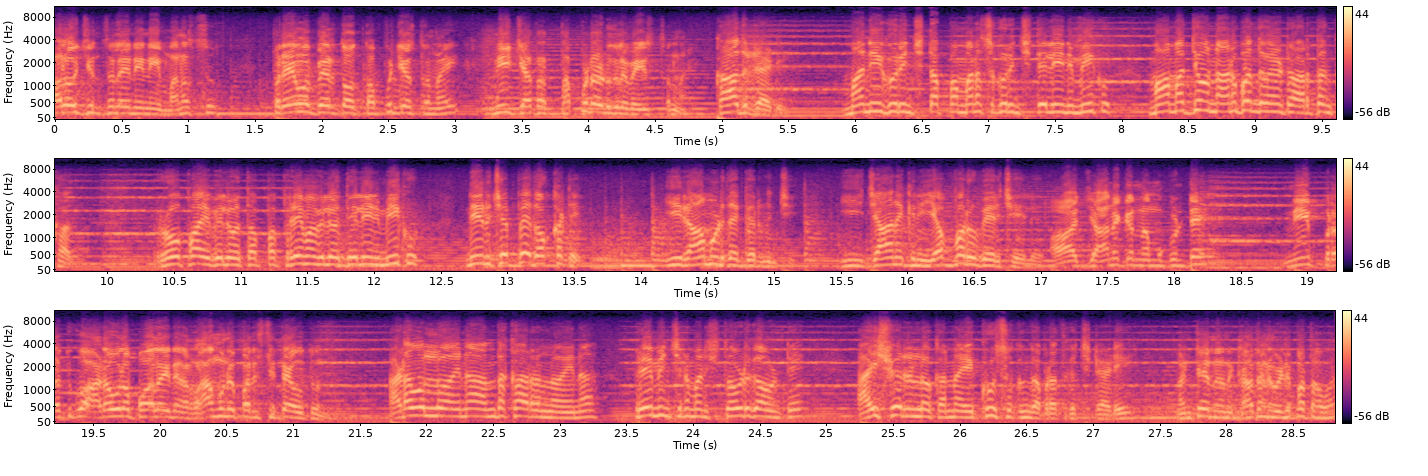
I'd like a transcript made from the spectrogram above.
ఆలోచించలేని నీ మనస్సు ప్రేమ పేరుతో తప్పు చేస్తున్నాయి నీ చేత తప్పుడు అడుగులు వేయిస్తున్నాయి. కాదు డాడీ. మనీ గురించి తప్ప మనసు గురించి తెలియని మీకు మా మధ్య ఉన్న అనుబంధం ఏంటో అర్థం కాదు. రూపాయి విలువ తప్ప ప్రేమ విలువ తెలియని మీకు నేను చెప్పేది ఒక్కటే. ఈ రాముడి దగ్గర నుంచి ఈ జానకిని ఎవ్వరూ వేరు చేయలేరు. ఆ జానకిని నమ్ముకుంటే నీ బ్రతుకు అడవుల పాలైన రాముని పరిస్థితి అవుతుంది. అడవుల్లో అయినా అంధకారంలో అయినా ప్రేమించిన మనిషి తోడుగా ఉంటే ఐశ్వర్యంలో కన్నా ఎక్కువ సుఖంగా బ్రతకచ్చు డాడీ. అంటే నన్ను కాదని వెళ్ళిపోతావా?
